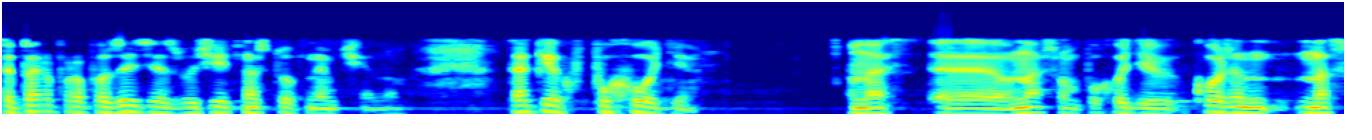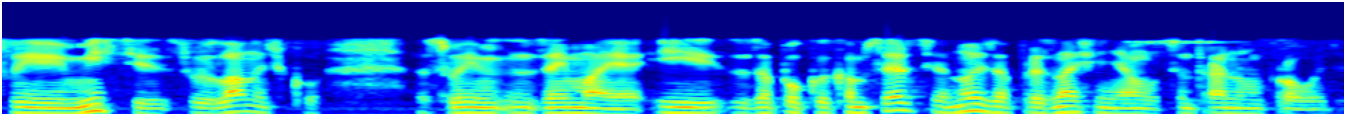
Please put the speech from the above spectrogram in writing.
тепер пропозиція звучить наступним чином. Так як в поході, у нас, е, в нашому поході кожен на своєму місці свою ланочку своїм займає і за покликом серця, ну і за призначенням у центральному проводі.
